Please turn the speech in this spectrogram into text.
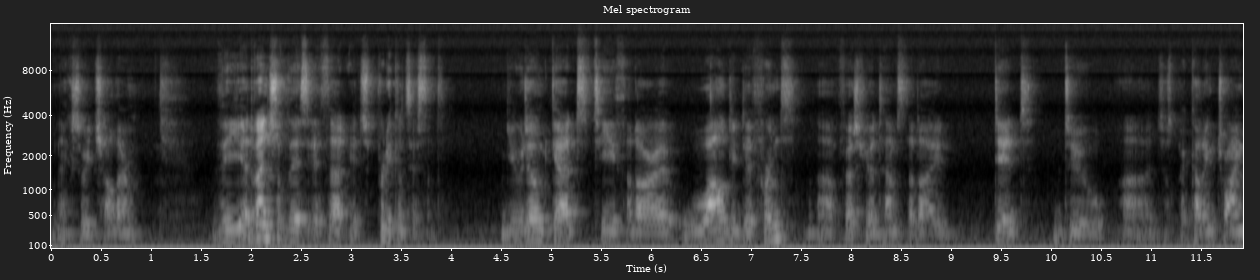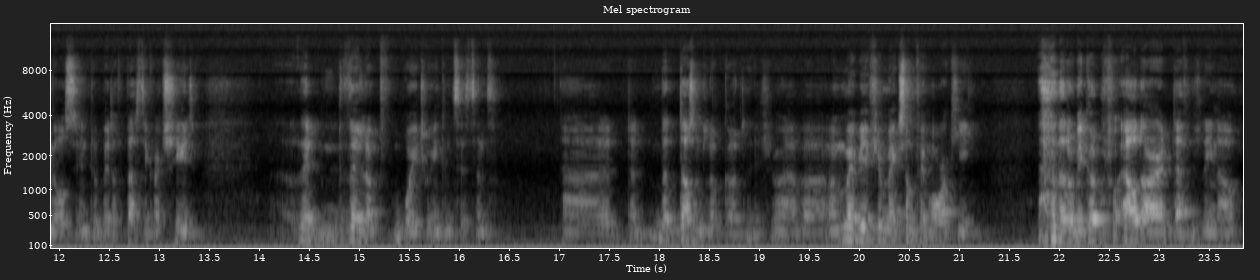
next to each other. The advantage of this is that it's pretty consistent. You don't get teeth that are wildly different. Uh, first few attempts that I did do uh, just by cutting triangles into a bit of plastic art sheet, uh, they, they looked way too inconsistent. Uh, that, that doesn't look good. If you have, uh, maybe if you make something orky, that'll be good, but for Eldar, definitely no.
